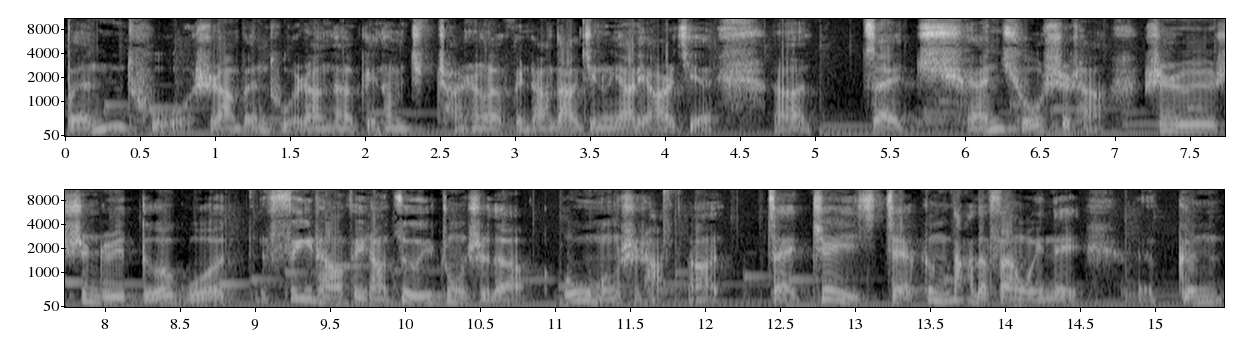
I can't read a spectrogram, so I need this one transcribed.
本土市场本土让他给他们产生了非常大的竞争压力，而且，呃，在全球市场，甚至于甚至于德国非常非常最为重视的欧盟市场啊，在这在更大的范围内，跟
